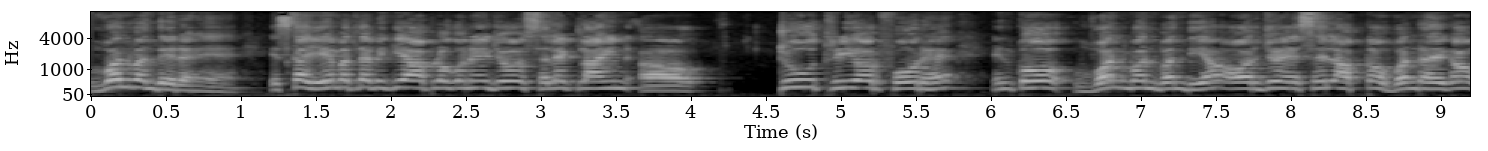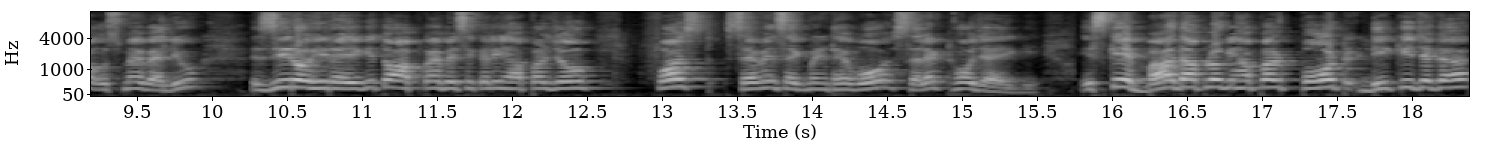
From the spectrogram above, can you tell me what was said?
वन वन दे रहे हैं। इसका ये मतलब है कि आप लोगों ने जो सेलेक्ट लाइन टू थ्री और फोर है, इनको वन वन वन दिया और जो एस एल आपका वन रहेगा, उसमें वैल्यू ज़ीरो ही रहेगी तो आपका बेसिकली यहाँ पर जो फ़र्स्ट सेवन सेगमेंट है, वो सेलेक्ट हो जाएगी। इसके बाद आप लोग यहाँ पर पोर्ट डी की जगह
